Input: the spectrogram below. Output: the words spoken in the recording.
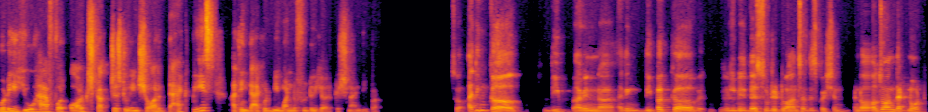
What do you have for org structures to ensure that piece? I think that would be wonderful to hear, Krishna and Deepak. So I think uh, Deep, I mean, uh, I think Deepak uh, will be best suited to answer this question. And also on that note,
